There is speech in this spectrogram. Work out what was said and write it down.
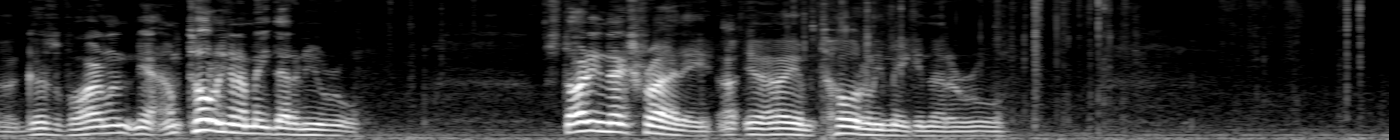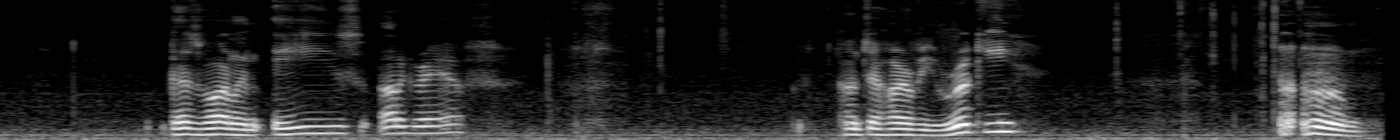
Uh, Gus Varland. Yeah, I'm totally going to make that a new rule. Starting next Friday, I, I am totally making that a rule. Gus Varland A's autograph. Hunter Harvey rookie.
